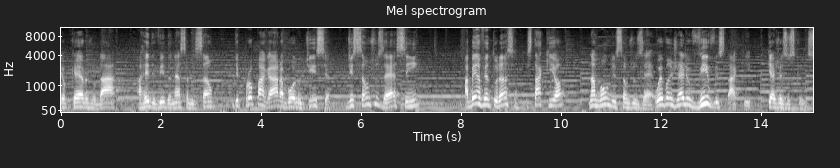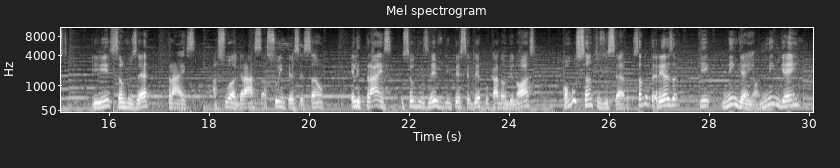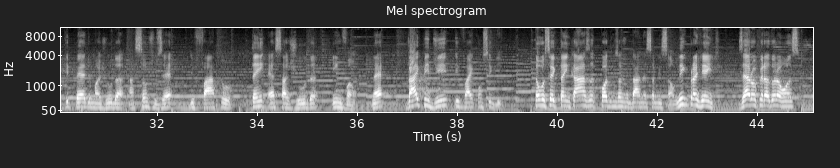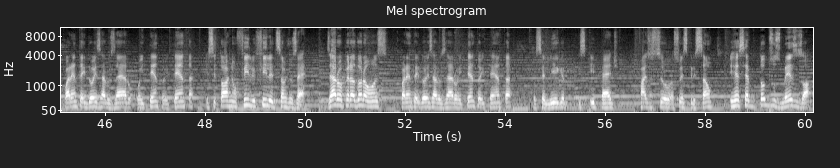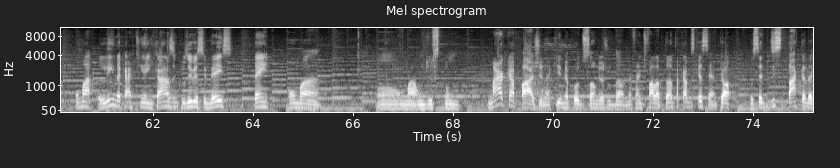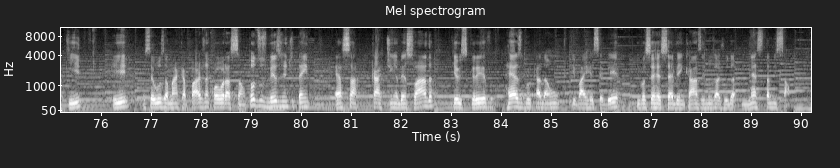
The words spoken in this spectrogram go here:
eu quero ajudar a Rede Vida nessa missão de propagar a boa notícia de São José, sim. A bem-aventurança está aqui, ó, na mão de São José. O evangelho vivo está aqui, que é Jesus Cristo. E São José traz a sua graça, a sua intercessão. Ele traz o seu desejo de interceder por cada um de nós, como os santos disseram. Santa Teresa que ninguém, ó, ninguém que pede uma ajuda a São José, de fato tem essa ajuda em vão, né? Vai pedir e vai conseguir. Então você que está em casa pode nos ajudar nessa missão. Ligue para a gente, 0 Operadora 11 4200 8080 e se torne um filho e filha de São José. 0 Operadora 11 4200 8080. Você liga e pede, faz a sua inscrição e recebe todos os meses ó, uma linda cartinha em casa. Inclusive, esse mês tem uma. uma um, um marca a página aqui, minha produção me ajudando. Né? A gente fala tanto, acaba esquecendo. Que ó, você destaca daqui e você usa a marca página com a oração. Todos os meses a gente tem essa cartinha abençoada que eu escrevo, rezo por cada um que vai receber e você recebe em casa e nos ajuda nesta missão.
